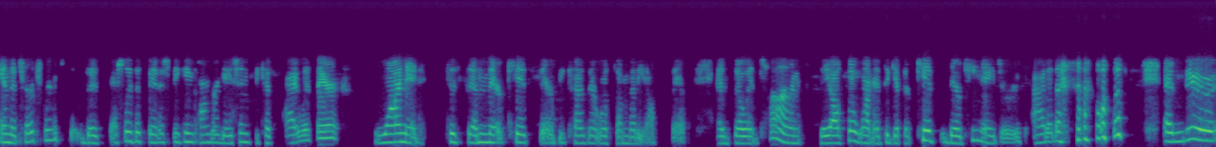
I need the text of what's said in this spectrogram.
and the church groups, especially the Spanish speaking congregations, because I was there, wanted to send their kids there because there was somebody else there. And so in turn, they also wanted to get their kids, their teenagers out of the house and knew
